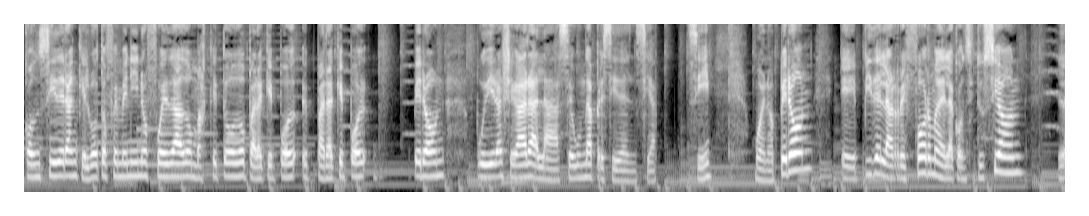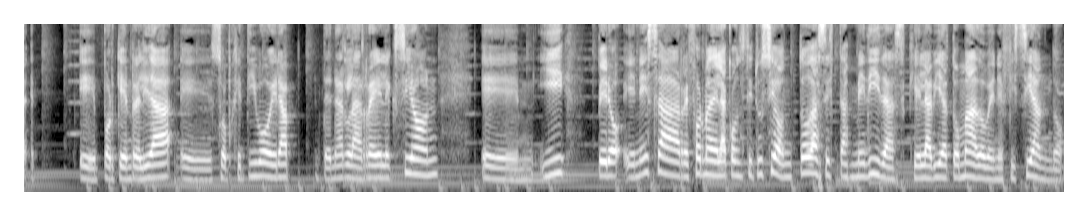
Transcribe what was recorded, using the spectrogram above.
consideran que el voto femenino fue dado más que todo para que, para que Perón pudiera llegar a la segunda presidencia. ¿sí? Bueno, Perón eh, pide la reforma de la Constitución, eh, porque en realidad eh, su objetivo era tener la reelección, y, pero en esa reforma de la Constitución, todas estas medidas que él había tomado beneficiando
